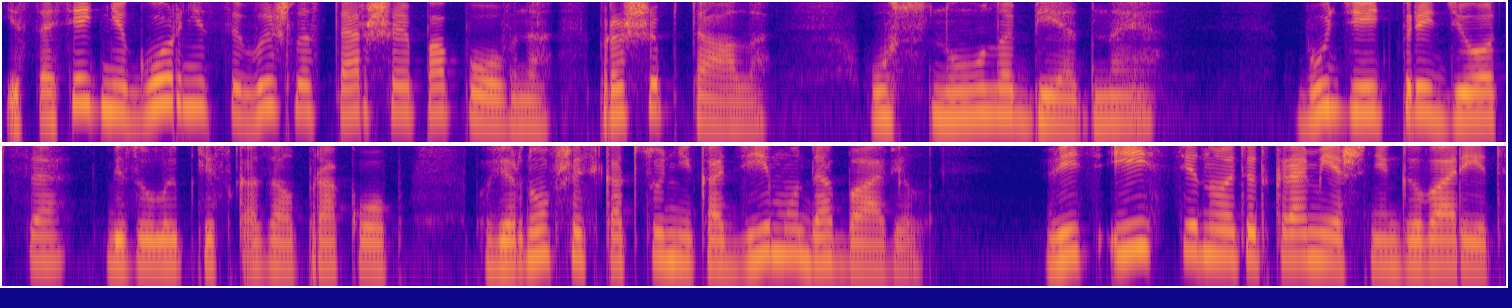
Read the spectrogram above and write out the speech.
Из соседней горницы вышла старшая Поповна, прошептала. «Уснула, бедная». «Будить придется», — без улыбки сказал Прокоп. Повернувшись к отцу Никодиму, добавил. «Ведь истину этот кромешник говорит.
